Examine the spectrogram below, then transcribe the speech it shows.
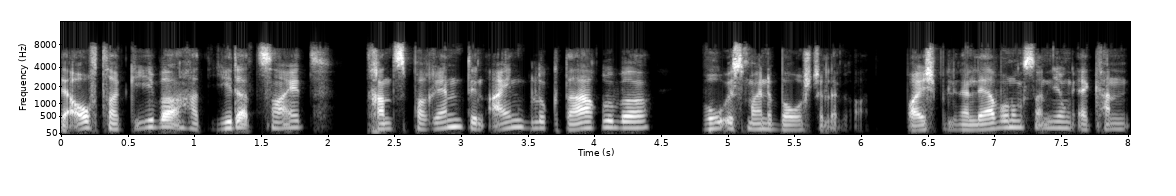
der Auftraggeber hat jederzeit transparent den Einblick darüber, wo ist meine Baustelle gerade. Beispiel in der Leerwohnungssanierung, er kann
